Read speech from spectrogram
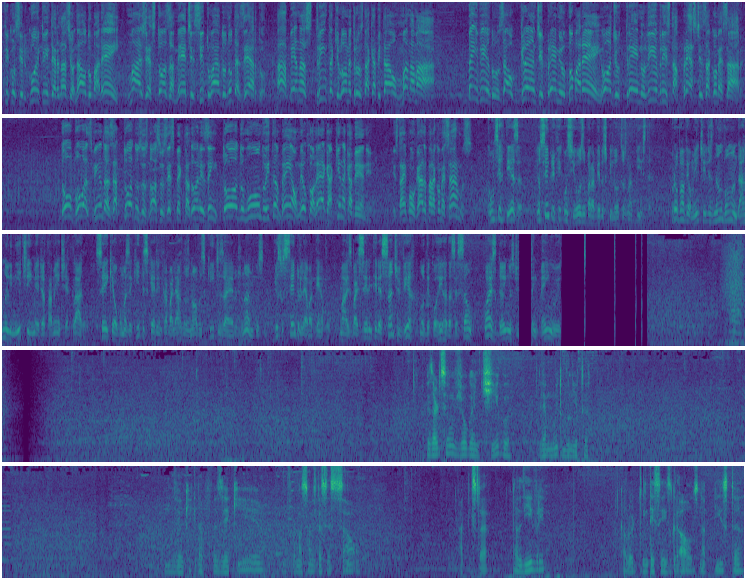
Magnífico Circuito Internacional do Bahrein, majestosamente situado no deserto, a apenas 30 quilômetros da capital Manamá. Bem-vindos ao Grande Prêmio do Bahrein, onde o treino livre está prestes a começar. Dou boas-vindas a todos os nossos espectadores em todo o mundo e também ao meu colega aqui na cabine. Está empolgado para começarmos? Com certeza. Eu sempre fico ansioso para ver os pilotos na pista. Provavelmente eles não vão andar no limite imediatamente, é claro. Sei que algumas equipes querem trabalhar nos novos kits aerodinâmicos. Isso sempre leva tempo, mas vai ser interessante ver, no decorrer da sessão, quais ganhos de desempenho eles Apesar de ser um jogo antigo, ele é muito bonito. Vamos ver o que, que dá para fazer aqui. Informações da sessão. A pista está livre. Calor de 36 graus na pista.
